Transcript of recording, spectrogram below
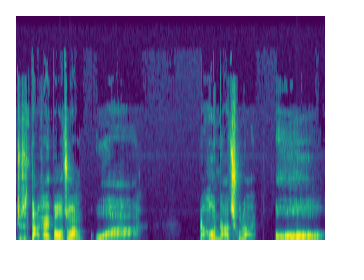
就是打开包装，哇，然后拿出来，哦，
